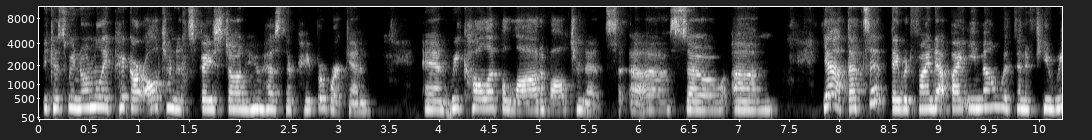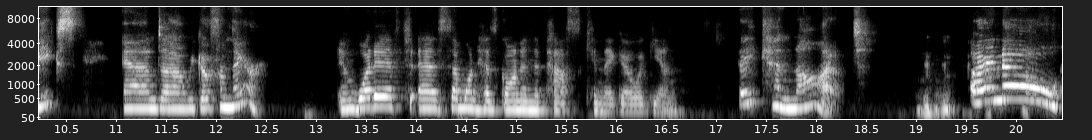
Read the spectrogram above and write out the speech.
because we normally pick our alternates based on who has their paperwork in. And we call up a lot of alternates. Uh, so, um, yeah, that's it. They would find out by email within a few weeks, and uh, we go from there. And what if uh, someone has gone in the past? Can they go again? They cannot. I know.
